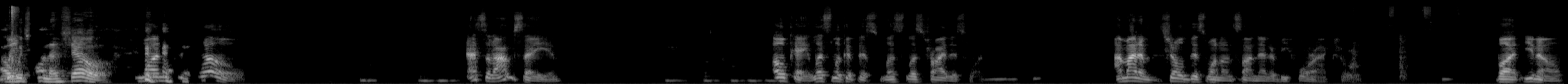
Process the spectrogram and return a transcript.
Oh, which one to show? one to go. That's what I'm saying. Okay, let's look at this. Let's let's try this one. I might have showed this one on Sa Neter before, actually. But you know,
